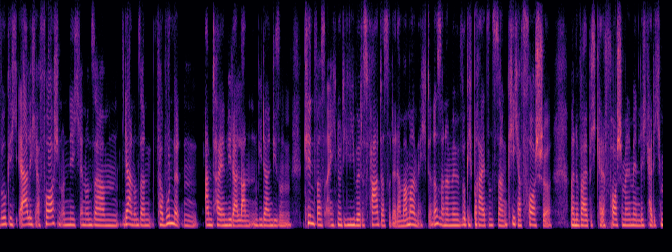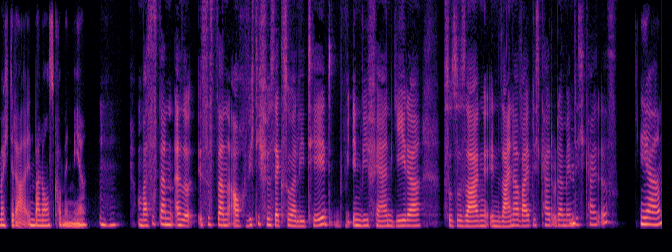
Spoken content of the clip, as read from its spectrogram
wirklich ehrlich erforschen und nicht in unserem, ja, in unseren verwundeten Anteilen wieder landen, wieder in diesem Kind, was eigentlich nur die Liebe des Vaters oder der Mama möchte, ne? sondern wenn wir wirklich bereit sind zu sagen, okay, ich erforsche meine Weiblichkeit, erforsche meine Männlichkeit, ich möchte da in Balance kommen in mir. Mhm. Und was ist dann, also ist es dann auch wichtig für Sexualität, inwiefern jeder sozusagen in seiner Weiblichkeit oder Männlichkeit ist? Ja,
